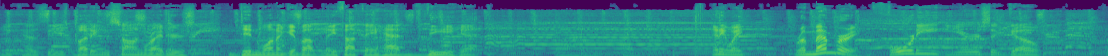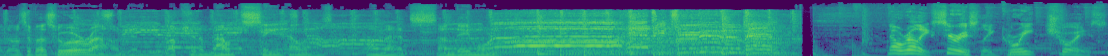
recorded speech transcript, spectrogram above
because these budding songwriters didn't want to give up and they thought they had the hit. Um, anyway, remembering 40 years ago, for those of us who were around in the eruption of Mount St. Helens on that Sunday morning. No, really, seriously, great choice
